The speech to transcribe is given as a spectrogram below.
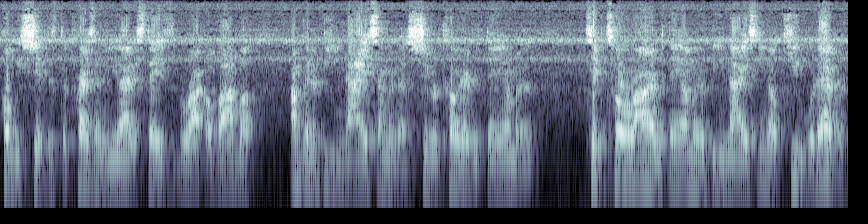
"Holy shit, this is the president of the United States, Barack Obama. I'm gonna be nice. I'm gonna sugarcoat everything. I'm gonna tiptoe around everything. I'm gonna be nice, you know, cute, whatever."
